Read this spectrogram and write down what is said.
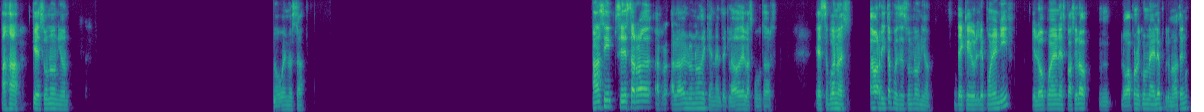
Ajá, que es una unión. No, bueno, está. Ah, sí, sí, está al lado del uno de que en el teclado de las computadoras. Es, bueno, es la barrita, pues es una unión. De que le ponen if y luego ponen espacio, la- mm, lo voy a poner con una L porque no la tengo.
